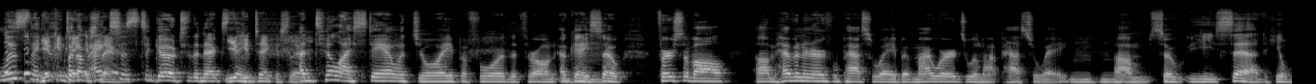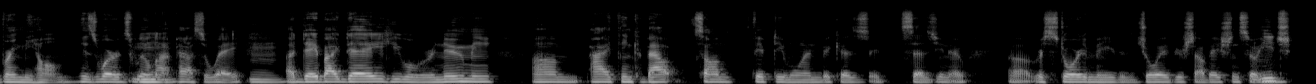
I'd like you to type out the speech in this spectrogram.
listening, You can but I'm us there. anxious to go to the next you thing. can take us there until I stand with joy before the throne. Okay, Mhm. so first of all, um, heaven and earth will pass away, but my words will not pass away. Mhm. Um, so he said he'll bring me home. His words will Mm. not pass away. Mm. Uh, day by day, he will renew me. Um, I think about Psalm 51 because it says, you know, uh, restore to me the joy of your salvation. So Mm. each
